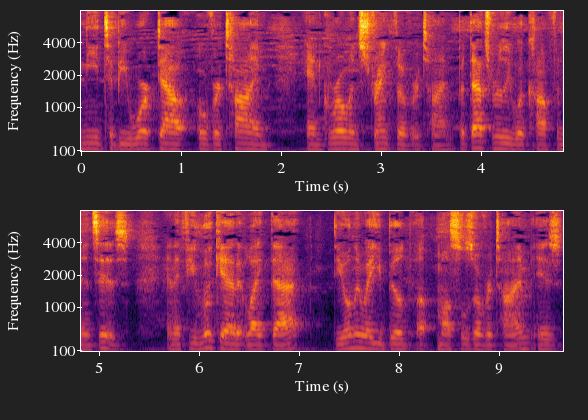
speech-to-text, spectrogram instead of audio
need to be worked out over time and grow in strength over time. But that's really what confidence is. And if you look at it like that, the only way you build up muscles over time is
